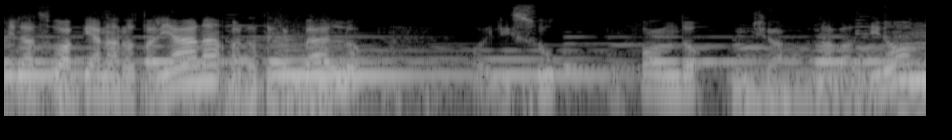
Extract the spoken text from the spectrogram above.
e la sua piana rotaliana, guardate che bello, poi lì su in fondo comincia la Val di Non,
